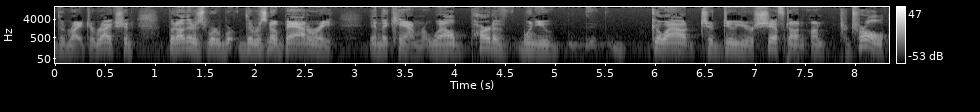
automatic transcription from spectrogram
the right direction but others were, were, there was no battery in the camera well part of when you go out to do your shift on, on patrol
